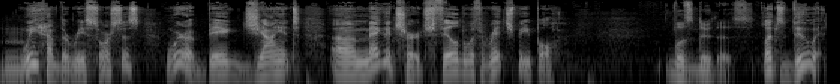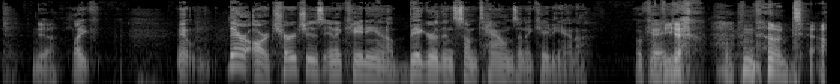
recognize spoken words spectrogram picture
Hmm. we have the resources. We're a big, giant uh, mega church filled with rich people. Let's do this. Let's do it." Yeah. Like, man, there are churches in Acadiana bigger than some towns in Acadiana. Okay. Yeah, no doubt.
